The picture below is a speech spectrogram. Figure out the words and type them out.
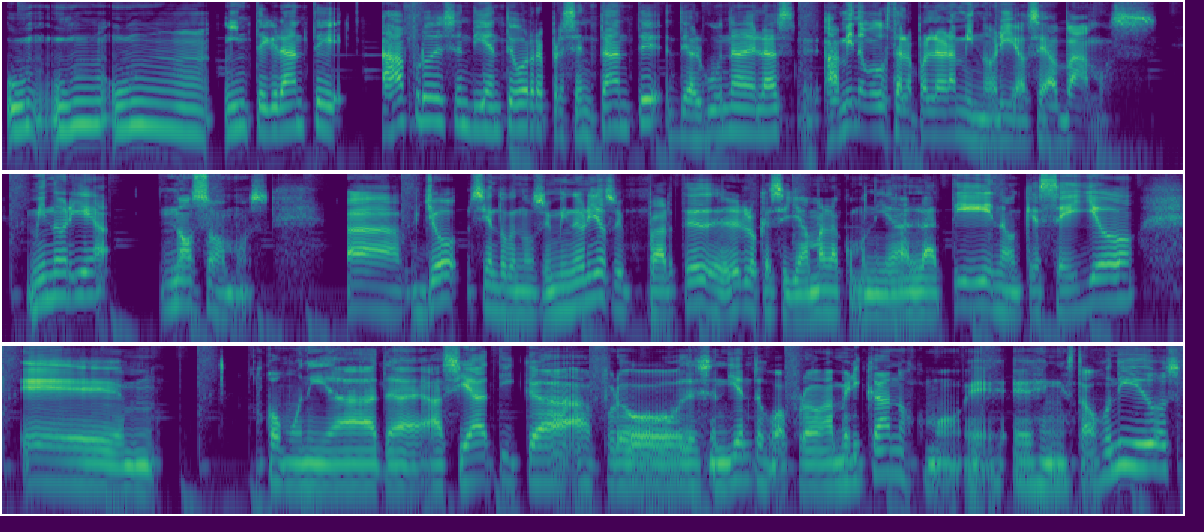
un, integrante afrodescendiente o representante de alguna de las... A mí no me gusta la palabra minoría, o sea, vamos. Minoría no somos. Ah, yo siento que no soy minoría, soy parte de lo que se llama la comunidad latina o qué sé yo. Eh, comunidad eh, asiática, afrodescendientes o afroamericanos, como es en Estados Unidos.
